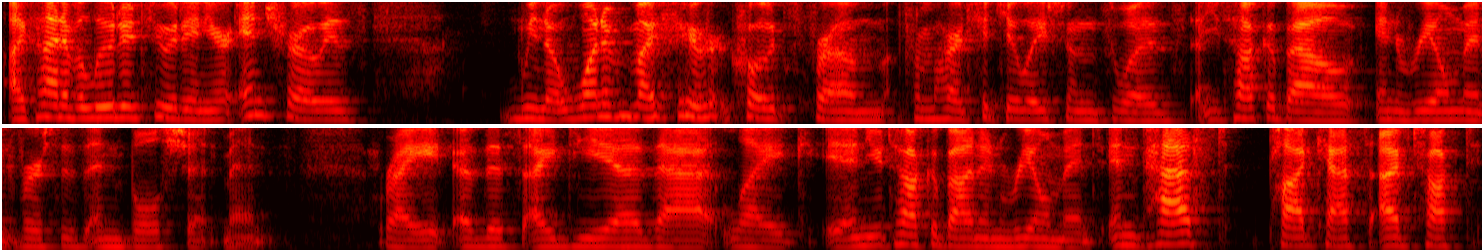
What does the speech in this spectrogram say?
I kind of alluded to it in your intro is you know one of my favorite quotes from from articulations was you talk about enrealment versus embullshitment right of this idea that like and you talk about enrealment in past podcasts i've talked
